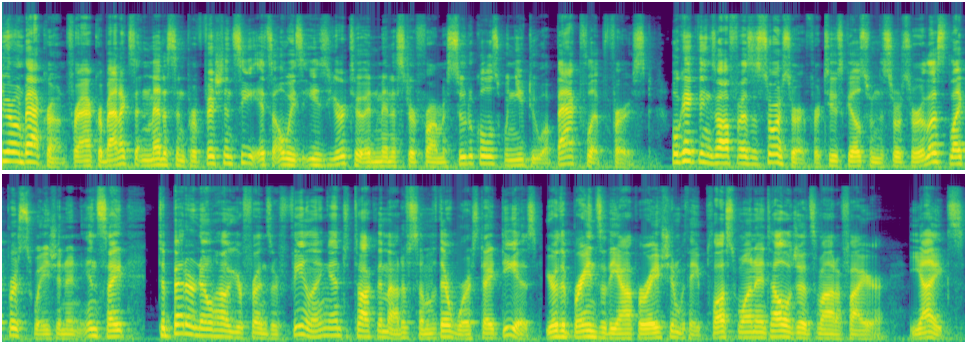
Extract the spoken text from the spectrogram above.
your own background. For acrobatics and medicine proficiency, it's always easier to administer pharmaceuticals when you do a backflip first. We'll kick things off as a sorcerer for two skills from the sorcerer list like persuasion and insight to better know how your friends are feeling and to talk them out of some of their worst ideas. You're the brains of the operation with a plus one intelligence modifier. Yikes.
